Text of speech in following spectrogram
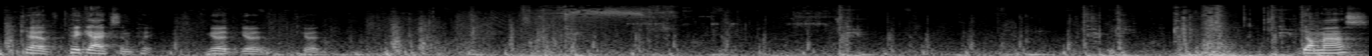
Kev, pickaxe him. Pick good, good, good. Dumbass.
